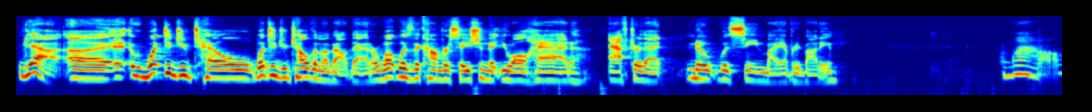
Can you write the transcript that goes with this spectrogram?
yeah, uh what did you tell what did you tell them about that or what was the conversation that you all had after that note was seen by everybody? Wow.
